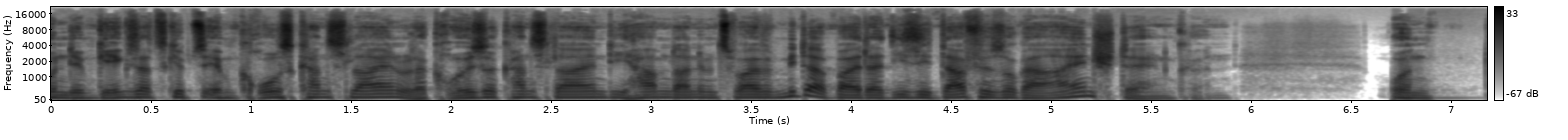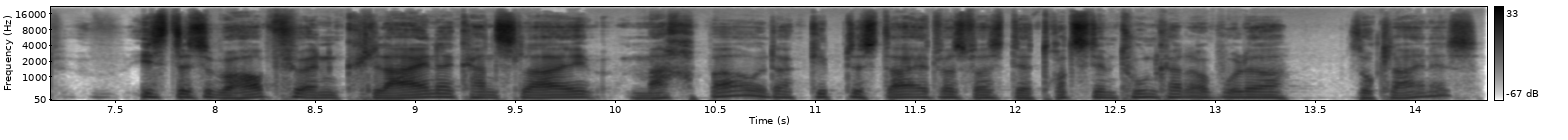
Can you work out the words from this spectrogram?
Und im Gegensatz gibt es eben Großkanzleien oder größere Kanzleien, die haben dann im Zweifel Mitarbeiter, die sie dafür sogar einstellen können. Und ist das überhaupt für eine kleine Kanzlei machbar oder gibt es da etwas, was der trotzdem tun kann, obwohl er so klein ist?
